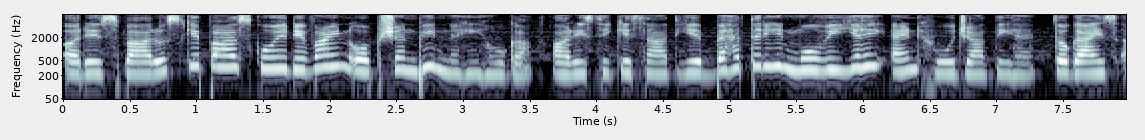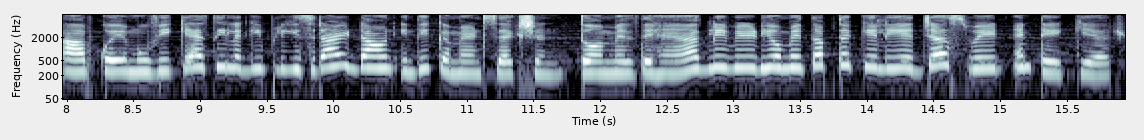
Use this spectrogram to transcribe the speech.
और इस बार उसके पास कोई रिवाइंड ऑप्शन भी नहीं होगा और इसी के साथ ये बेहतरीन मूवी यही एंड हो जाती है। तो गाइज़ आपको ये मूवी कैसी लगी? Please write down in the comment section. तो मिलते हैं अगली वीडियो में तब तक के लिए just wait and take care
